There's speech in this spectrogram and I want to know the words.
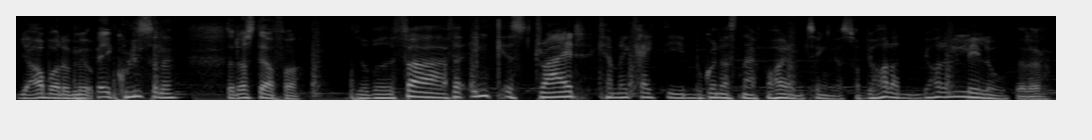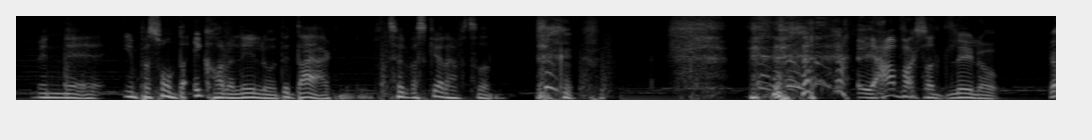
vi arbejder med bag kulisserne. Så det er også derfor. Du ved, før the ink is dried, kan man ikke rigtig begynde at snakke for højt om tingene, så vi holder, vi holder lige lidt Det er det. Men øh, en person, der ikke holder lægelå, det er dig, Ahmed. Fortæl, hvad sker der her for tiden? jeg har faktisk holdt Lelo. Ja,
